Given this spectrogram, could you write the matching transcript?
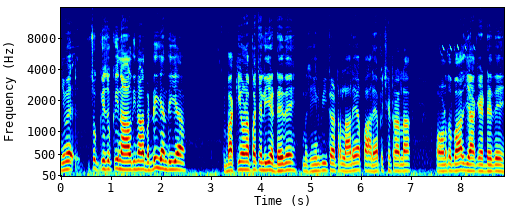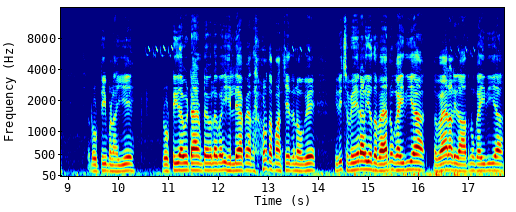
ਜਿਵੇਂ ਸੁੱਕੀ ਸੁੱਕੀ ਨਾਲ ਦੀ ਨਾਲ ਵੱਢੀ ਜਾਂਦੀ ਆ। ਬਾਕੀ ਹੁਣ ਆਪਾਂ ਚੱਲੀਏ ਅੱਡੇ ਤੇ। ਮਸ਼ੀਨ ਵੀ ਕਟਰ ਲਾ ਲਿਆ, ਪਾ ਲਿਆ ਪਿੱਛੇ ਟਰਾਲਾ। ਪਾਉਣ ਤੋਂ ਬਾਅਦ ਜਾ ਕੇ ਅੱਡੇ ਤੇ ਰੋਟੀ ਬਣਾਈਏ। ਰੋਟੀ ਦਾ ਵੀ ਟਾਈਮ ਟੇਬਲ ਹੈ ਬਾਈ, ਹਿੱਲਿਆ ਪਿਆ ਤਾਂ ਹੁਣ ਤਾਂ 5-6 ਦਿਨ ਹੋ ਗਏ। ਜਿਹੜੀ ਸਵੇਰ ਵਾਲੀ ਉਹ ਦੁਪਹਿਰ ਨੂੰ ਖਾਈਦੀ ਆ, ਦੁਪਹਿਰ ਵਾਲੀ ਰਾਤ ਨੂੰ ਖਾਈਦੀ ਆ।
